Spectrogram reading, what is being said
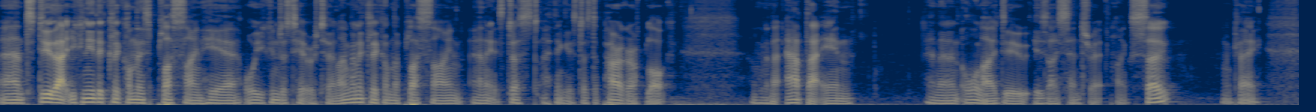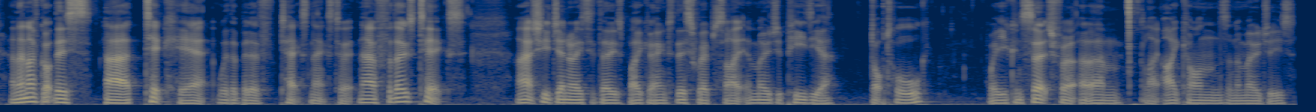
And to do that, you can either click on this plus sign here, or you can just hit return. I'm going to click on the plus sign, and it's just, I think it's just a paragraph block. I'm going to add that in and then all I do is I center it like so okay and then I've got this uh, tick here with a bit of text next to it now for those ticks I actually generated those by going to this website, emojipedia.org, where you can search for um, like icons and emojis.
